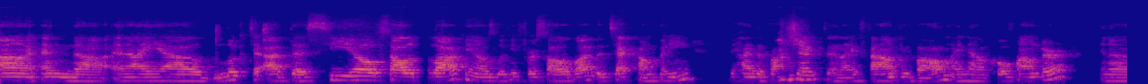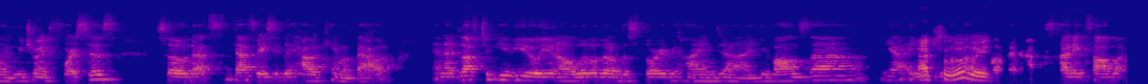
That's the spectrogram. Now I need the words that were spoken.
Uh, and uh, and I uh, looked at the CEO of Solid Block. You know, I was looking for Solid Block, the tech company behind the project, and I found Yuval, my now co-founder. You know, and we joined forces. So that's that's basically how it came about and I'd love to give you, you know, a little bit of the story behind uh, Yuval's. Uh, yeah, absolutely. Studying Salva.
